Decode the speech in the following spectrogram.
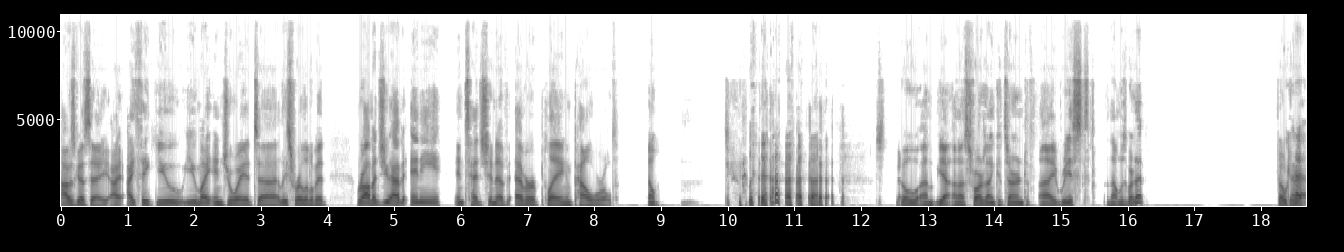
I was gonna say, I, I think you you might enjoy it uh, at least for a little bit. Robin, do you have any intention of ever playing Palworld? No. So um, yeah, and as far as I'm concerned, I raced, and that was about it. okay.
